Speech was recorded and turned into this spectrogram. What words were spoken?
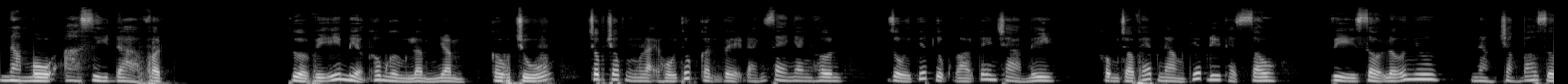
Nam Mô A Di Đà Phật. Thừa vĩ miệng không ngừng lầm nhầm, câu chú, chốc chốc lại hối thúc cận vệ đánh xe nhanh hơn, rồi tiếp tục gọi tên Trà Mi, không cho phép nàng tiếp đi thật sâu, vì sợ lỡ như nàng chẳng bao giờ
